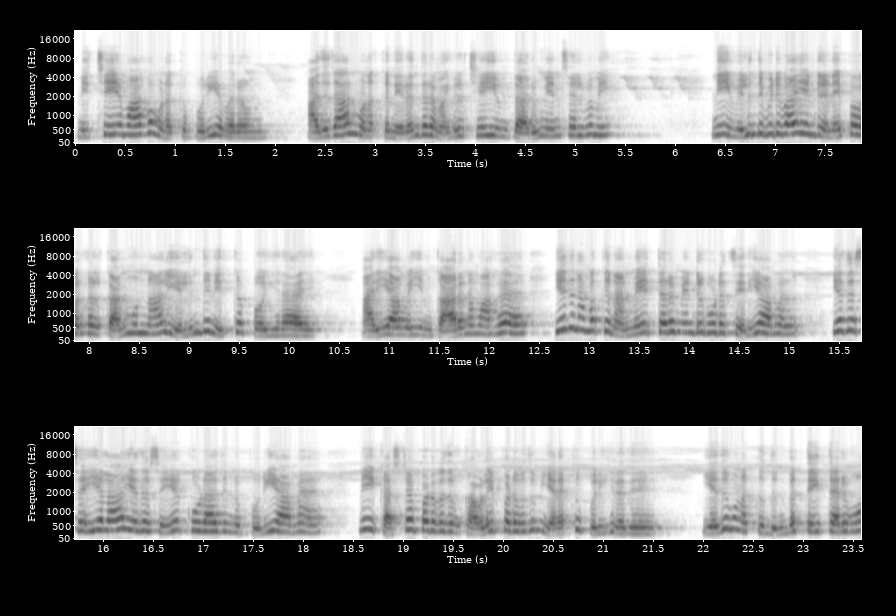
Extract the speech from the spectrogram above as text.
நிச்சயமாக உனக்கு புரிய வரும். அதுதான் உனக்கு நிரந்தர மகிழ்ச்சியையும் தரும் என் செல்வமே. நீ விழுந்து விடுவாய் என்று நினைப்பவர்கள் கண் முன்னால் எழுந்து நிற்கப் போகிறாய். அறியாமையின் காரணமாக எது நமக்கு நன்மையை தரும் என்று கூட தெரியாமல் எதை செய்யலாம் எதை செய்யக்கூடாதுன்னு புரியாமல் நீ கஷ்டப்படுவதும் கவலைப்படுவதும் எனக்கு புரிகிறது. எது உனக்கு துன்பத்தை தருமோ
